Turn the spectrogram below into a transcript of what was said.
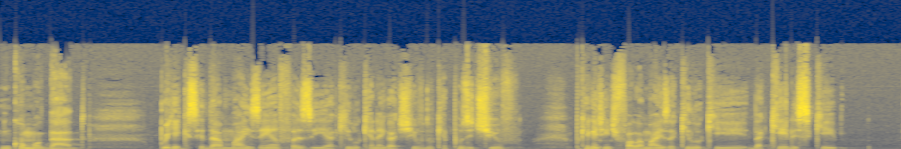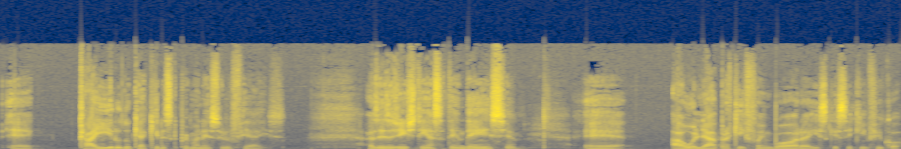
incomodado. Por que, que se dá mais ênfase àquilo que é negativo do que é positivo? Por que, que a gente fala mais aquilo que daqueles que é, caíram do que aqueles que permaneceram fiéis? Às vezes a gente tem essa tendência é, a olhar para quem foi embora e esquecer quem ficou.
